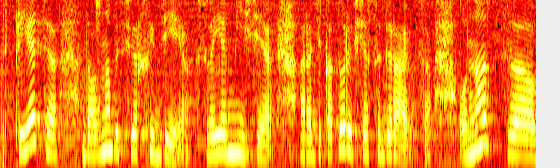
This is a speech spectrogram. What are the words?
предприятия должна быть сверхидея, своя миссия, ради которой все собираются. У нас э,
